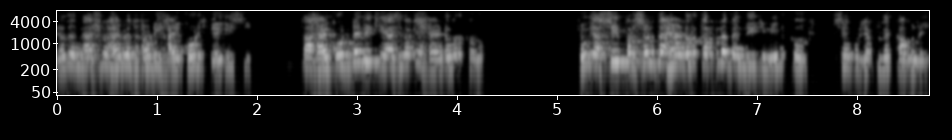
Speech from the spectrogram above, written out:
ਜਦੋਂ National Highway Authority high court ਗਈ ਸੀ ਤਾਂ ਹਾਈ ਕੋਰਟ ਨੇ ਵੀ ਕਿਹਾ ਸੀਗਾ ਕਿ ਹੈਂਡਓਵਰ ਕਰੋ। ਕਿਉਂਕਿ 80% ਤਾਂ ਹੈਂਡਓਵਰ ਕਰਨਾ ਪੈਂਦੀ ਜ਼ਮੀਨ ਕਿਸੇ ਪ੍ਰੋਜੈਕਟ ਦੇ ਕੰਮ ਲਈ।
